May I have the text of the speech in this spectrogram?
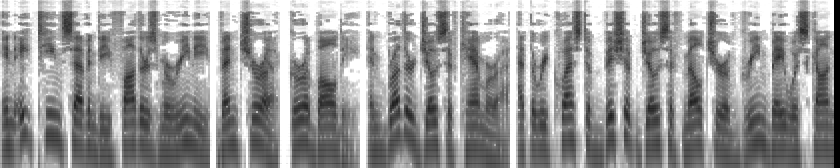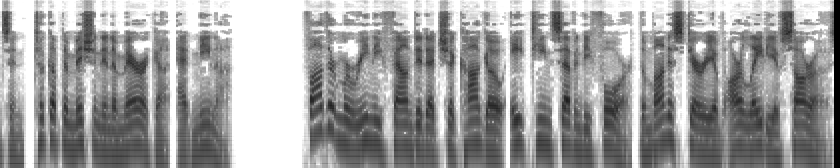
In 1870 Fathers Marini, Ventura, Garibaldi, and brother Joseph Camara, at the request of Bishop Joseph Melcher of Green Bay, Wisconsin, took up a mission in America, at Neenah. Father Marini founded at Chicago 1874 the Monastery of Our Lady of Sorrows.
